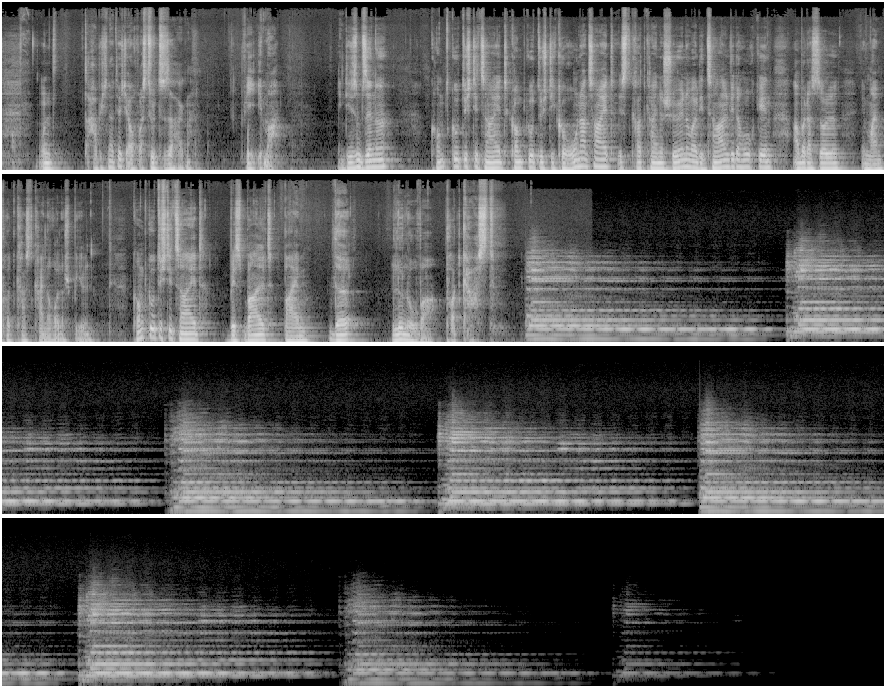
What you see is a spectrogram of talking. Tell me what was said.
Und da habe ich natürlich auch was zu sagen wie immer. In diesem Sinne, kommt gut durch die Zeit, kommt gut durch die Corona-Zeit. Ist gerade keine schöne, weil die Zahlen wieder hochgehen, aber das soll in meinem Podcast keine Rolle spielen. Kommt gut durch die Zeit. Bis bald beim The Lunova Podcast.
